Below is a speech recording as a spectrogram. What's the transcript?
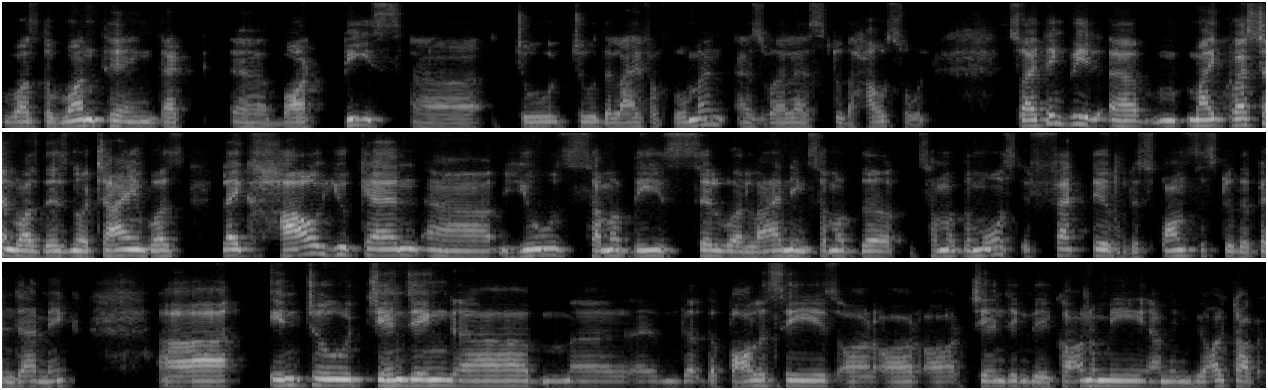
was the one thing that uh, brought peace uh, to, to the life of women as well as to the household. So I think we, uh, my question was, there's no time, was like how you can uh, use some of these silver linings, some of the some of the most effective responses to the pandemic uh, into changing um, the, the policies or, or, or changing the economy. I mean, we all talk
